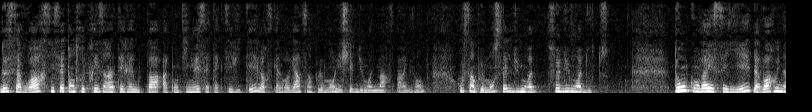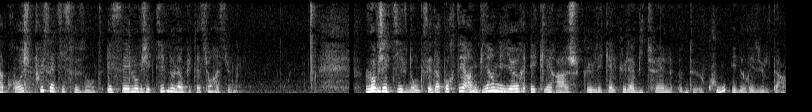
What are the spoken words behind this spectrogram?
de savoir si cette entreprise a intérêt ou pas à continuer cette activité lorsqu'elle regarde simplement les chiffres du mois de mars, par exemple, ou simplement ceux du mois d'août. Donc on va essayer d'avoir une approche plus satisfaisante et c'est l'objectif de l'imputation rationnelle. L'objectif donc c'est d'apporter un bien meilleur éclairage que les calculs habituels de coûts et de résultats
